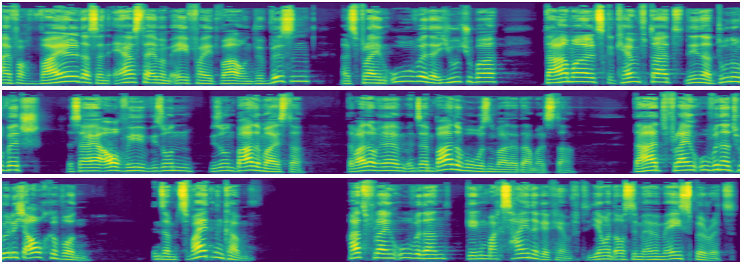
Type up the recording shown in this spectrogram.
Einfach weil das ein erster MMA-Fight war und wir wissen, als Flying Uwe, der YouTuber, damals gekämpft hat, Nena Dunovic, das sah ja auch wie, wie, so ein, wie so ein Bademeister. Da war doch in seinen Badehosen war er damals da. Da hat Flying Uwe natürlich auch gewonnen. In seinem zweiten Kampf hat Flying Uwe dann gegen Max Heine gekämpft. Jemand aus dem MMA Spirit.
